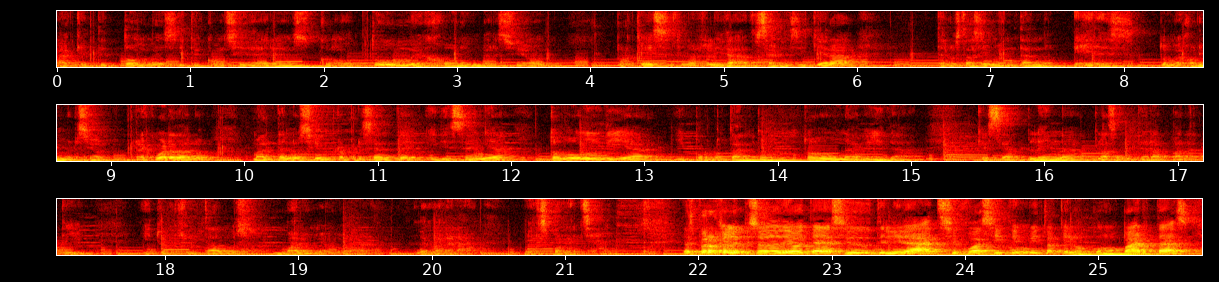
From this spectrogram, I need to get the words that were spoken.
a que te tomes y te consideres como tu mejor inversión, porque esa es la realidad, o sea, ni siquiera te lo estás inventando, eres tu mejor inversión. Recuérdalo, manténlo siempre presente y diseña todo un día y por lo tanto toda una vida que sea plena, placentera para ti y tus resultados van a mejorar de manera exponencial. Espero que el episodio de hoy te haya sido de utilidad. Si fue así, te invito a que lo compartas.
